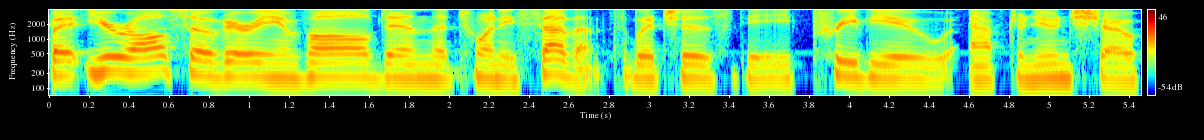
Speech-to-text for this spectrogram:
But you're also very involved in the 27th, which is the preview afternoon show.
